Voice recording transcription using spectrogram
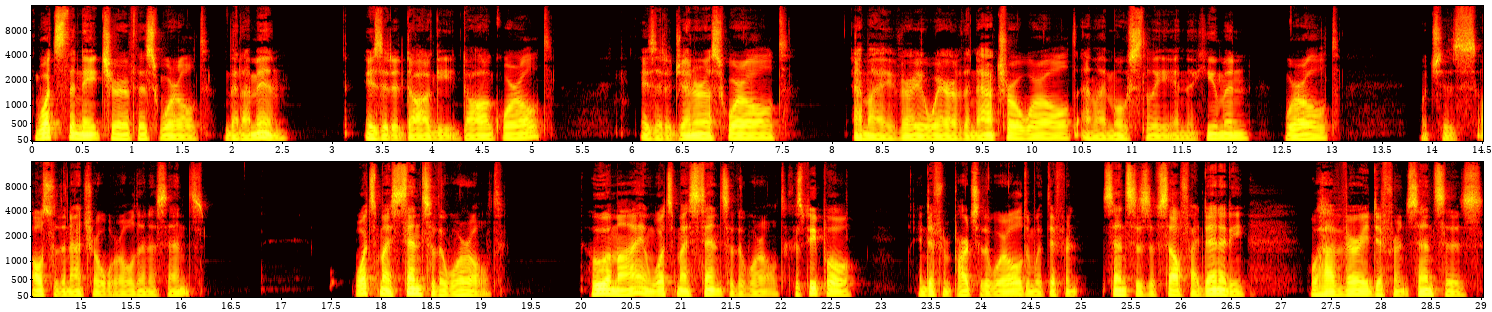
What's the nature of this world that I'm in? Is it a dog eat dog world? Is it a generous world? Am I very aware of the natural world? Am I mostly in the human world, which is also the natural world in a sense? What's my sense of the world? Who am I and what's my sense of the world? Because people in different parts of the world and with different senses of self identity will have very different senses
